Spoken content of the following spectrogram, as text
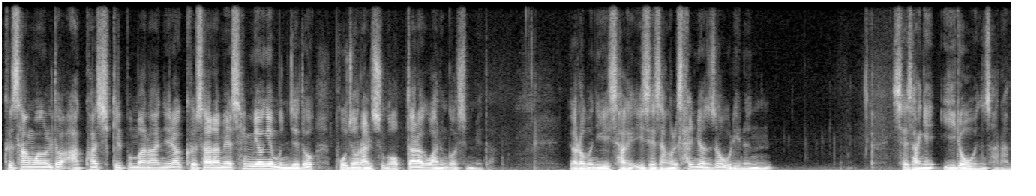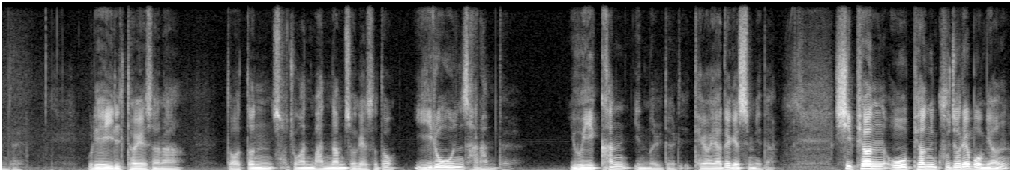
그 상황을 더 악화시킬 뿐만 아니라 그 사람의 생명의 문제도 보존할 수가 없다라고 하는 것입니다. 여러분 이, 사, 이 세상을 살면서 우리는 세상에 이로운 사람들, 우리의 일터에서나 또 어떤 소중한 만남 속에서도 이로운 사람들, 유익한 인물들이 되어야 되겠습니다. 시편 5편 9절에 보면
